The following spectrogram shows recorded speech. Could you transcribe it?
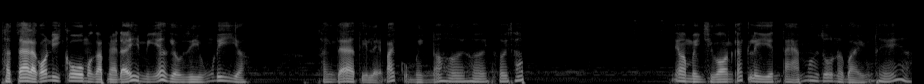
thật ra là có nico mà gặp nhà đấy thì mình nghĩ là kiểu gì cũng đi à. Thành ra là tỷ lệ bách của mình nó hơi hơi hơi thấp. Nhưng mà mình chỉ còn cách lì đến tám thôi zone bảy cũng thế à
